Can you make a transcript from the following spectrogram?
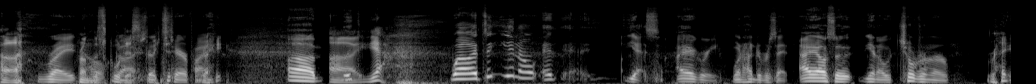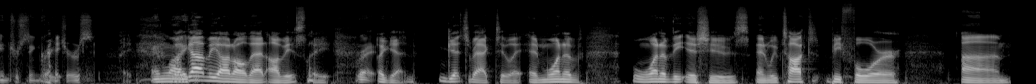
uh right. from the Oh, school gosh, district. That's terrifying. right? Um, uh yeah. well, it's you know, it, yes, I agree, one hundred percent. I also, you know, children are right. interesting creatures, Right. and what like, got me on all that obviously right, again gets back to it. And one of one of the issues and we've talked before um,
